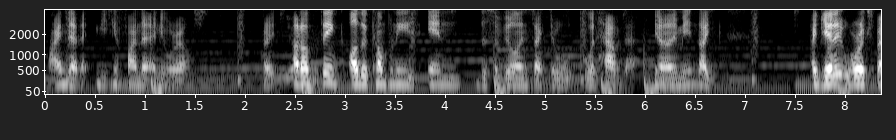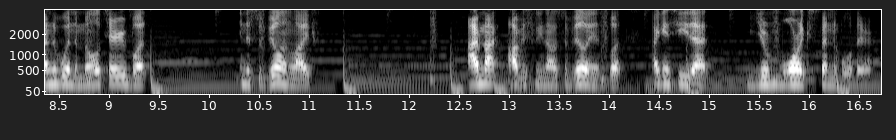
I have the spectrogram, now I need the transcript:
find that you can find that anywhere else, right? Yeah. I don't think other companies in the civilian sector w- would have that. You know what I mean? Like, I get it, we're expendable in the military, but in the civilian life, I'm not obviously not a civilian, but I can see that you're more expendable there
